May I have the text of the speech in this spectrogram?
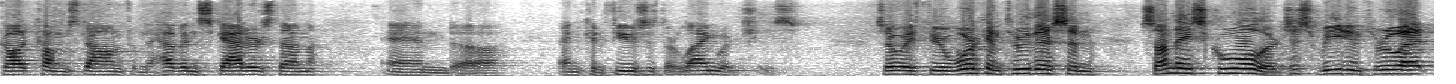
God comes down from the heavens, scatters them, and, uh, and confuses their languages. So if you're working through this in Sunday school or just reading through it,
